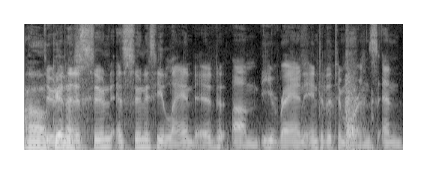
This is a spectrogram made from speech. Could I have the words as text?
Oh Dude, and then as goodness! soon as soon as he landed, um, he ran into the Tim Hortons and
